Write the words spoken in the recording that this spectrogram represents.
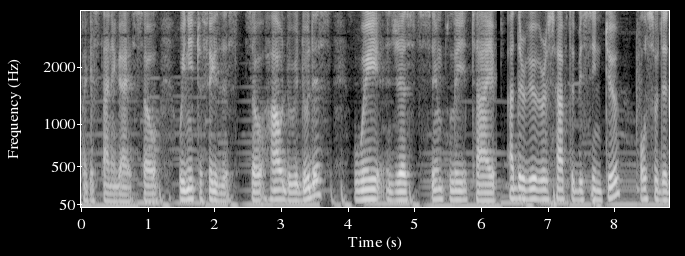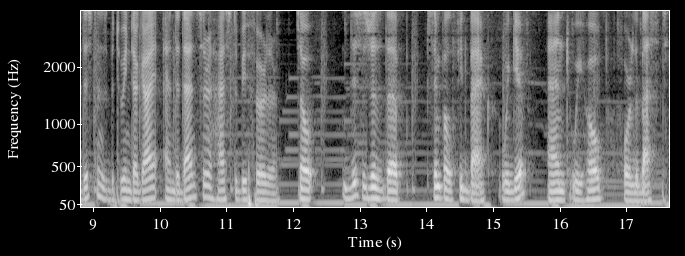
Pakistani guy. So we need to fix this. So how do we do this? We just simply type other viewers have to be seen too. Also the distance between the guy and the dancer has to be further. So this is just the simple feedback we give and we hope for the best.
